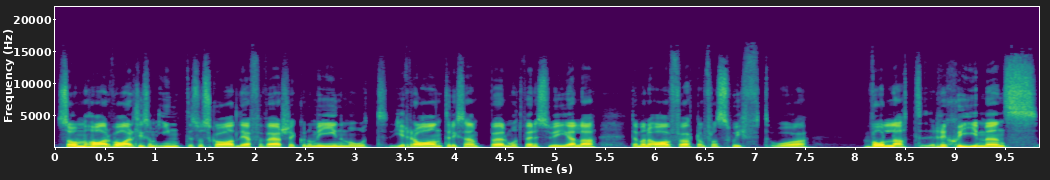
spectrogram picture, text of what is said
som har varit liksom inte så skadliga för världsekonomin mot Iran till exempel, mot Venezuela, där man har avfört dem från Swift och vållat regimens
